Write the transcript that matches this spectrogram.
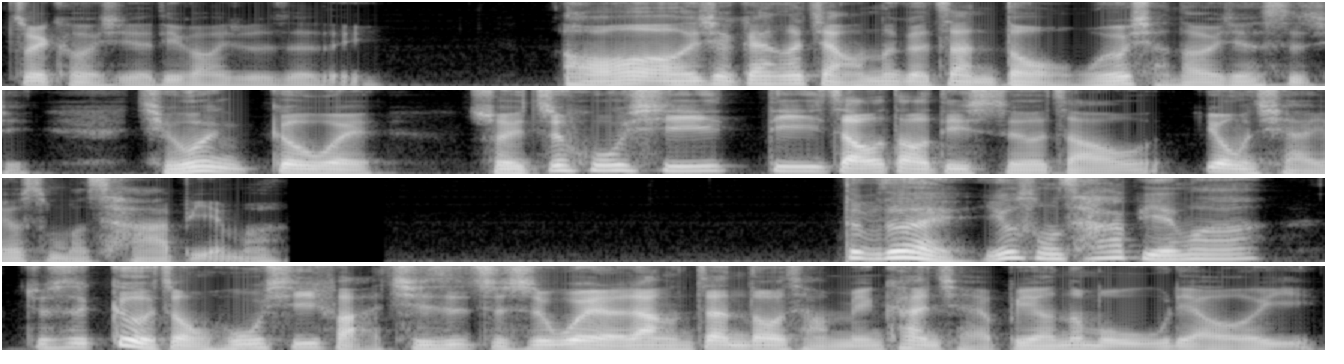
最可惜的地方就是这里。哦，而且刚刚讲的那个战斗，我又想到一件事情，请问各位，水之呼吸第一招到第十二招用起来有什么差别吗？对不对？有什么差别吗？就是各种呼吸法，其实只是为了让战斗场面看起来不要那么无聊而已。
